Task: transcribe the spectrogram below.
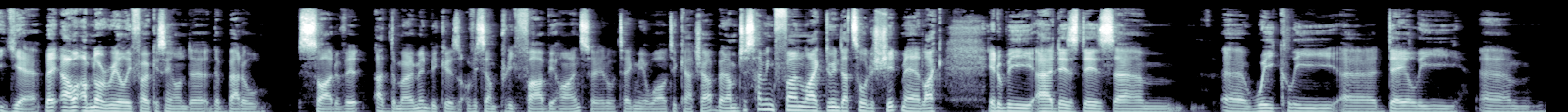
yeah, but I'm not really focusing on the, the battle side of it at the moment because obviously I'm pretty far behind, so it'll take me a while to catch up. But I'm just having fun, like doing that sort of shit, man. Like it'll be uh, there's there's um, uh, weekly, uh, daily um,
